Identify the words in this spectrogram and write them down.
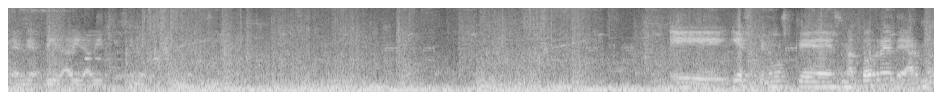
Bien, bien, vida, vida, vida. y, y, eso, tenemos que... es una torre de armas,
